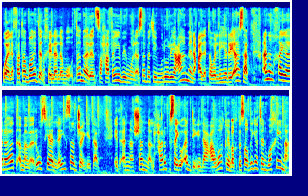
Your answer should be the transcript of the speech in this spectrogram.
ولفت بايدن خلال مؤتمر صحفي بمناسبة مرور عام على توليه الرئاسة أن الخيارات أمام روسيا ليست جيدة إذ أن شن الحرب سيؤدي إلى عواقب اقتصادية وخيمة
